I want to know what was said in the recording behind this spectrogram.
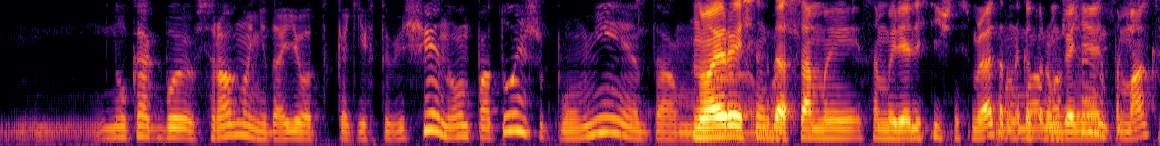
ну, как бы все равно не дает каких-то вещей, но он потоньше, поумнее, там... Ну, iRacing, маш... да, самый, самый реалистичный симулятор, на котором гоняется Макс,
